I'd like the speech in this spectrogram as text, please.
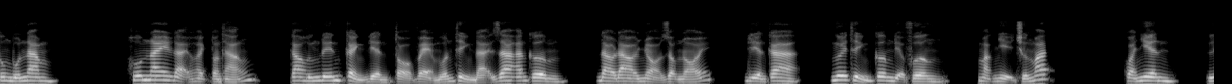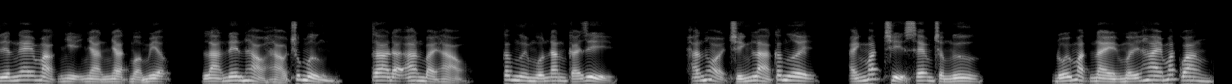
045. Hôm nay đại hoạch toàn thắng, cao hứng đến cảnh điền tỏ vẻ muốn thỉnh đại gia ăn cơm, đào đào nhỏ giọng nói, điền ca, ngươi thỉnh cơm địa phương, mạc nhị trướng mắt. Quả nhiên, liền nghe mạc nhị nhàn nhạt mở miệng, là nên hảo hảo chúc mừng, ta đã an bài hảo, các ngươi muốn ăn cái gì? Hắn hỏi chính là các ngươi, ánh mắt chỉ xem trầm ngư. Đối mặt này mấy hai mắt quang,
